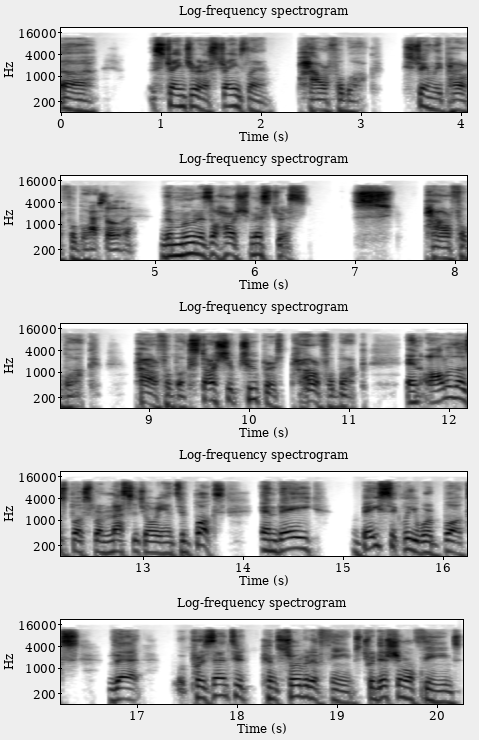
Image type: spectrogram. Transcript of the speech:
uh, a Stranger in a Strange Land, powerful book, extremely powerful book. Absolutely. The Moon is a Harsh Mistress, powerful book, powerful book. Starship Troopers, powerful book. And all of those books were message oriented books. And they basically were books that presented conservative themes, traditional themes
